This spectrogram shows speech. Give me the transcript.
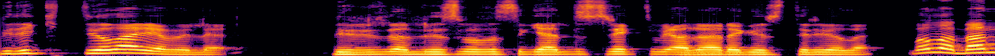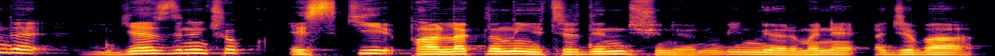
Bir de kilitliyorlar ya böyle. Birinin annesi babası geldi sürekli bir ara ara gösteriyorlar. Valla ben de Gezdi'nin çok eski parlaklığını yitirdiğini düşünüyorum. Bilmiyorum hani acaba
